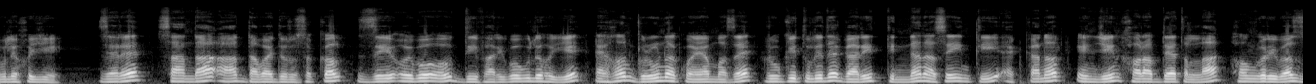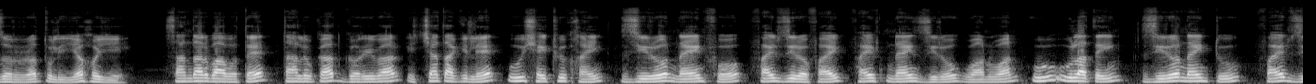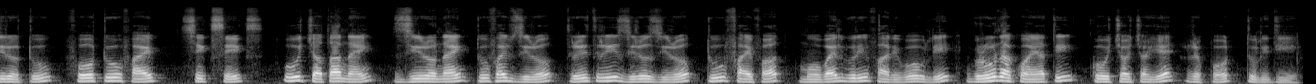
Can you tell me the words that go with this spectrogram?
যেৰে চান্দা আত দাবাই দৰুচকল যে ঐব ঔ দি ফাৰিব বুলি হৈয়ে এখন গুৰু নাকুৱায়াৰ মাজে ৰুকি তুলি দে গাড়ীত তিনিদান আছে ইন্তি এক কাণৰ ইঞ্জিন খৰাব দে তল্লা সংগৰিবা জৰুৰত তুলিয়া হৈয়ে। চান্দাৰ বাবতে তালুকাত গৰিবাৰ ইচ্ছা থাকিলে উ চাইঠু খাই zero' nine four five zero' five five nine zero' one one উ উলাটেইং zero' nine two five zero' two four two five six six উ চটা nine zero' nine two five zero' three three zero' zero' two ফাইভত mobile গুৰি ফাৰিব বুলি গুৰু নাকুৱায়াতি কৌচয়ে report তুলি দিয়ে।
